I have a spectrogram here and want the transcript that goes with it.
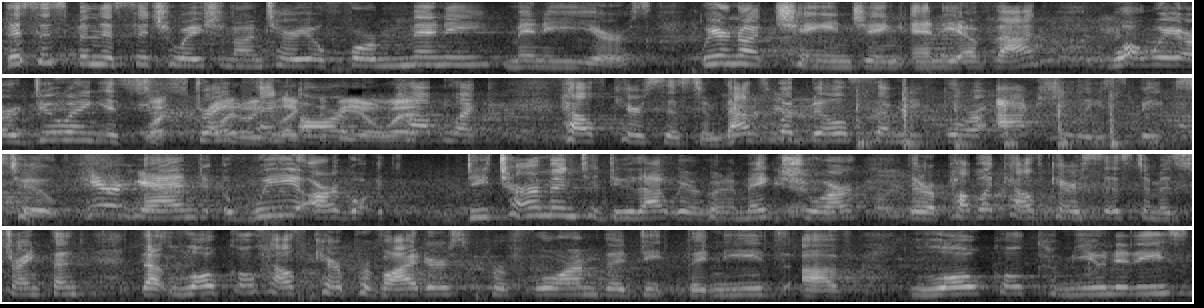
This has been the situation in Ontario for many, many years. We are not changing any of that. What we are doing is to Why- why don't you strengthen like our BOA? public health care system. That's what Bill 74 actually speaks to. Here, here. And we are going determined to do that. We are going to make sure that our public health care system is strengthened, that local health care providers perform the, the needs of local communities,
